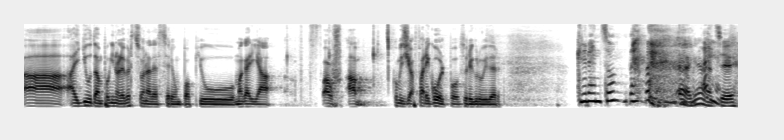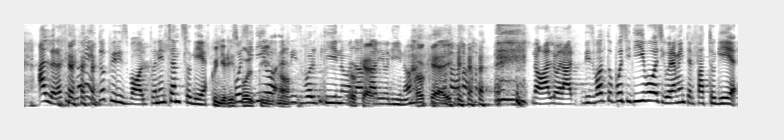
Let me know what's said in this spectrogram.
a- aiuta un pochino le persone ad essere un po' più magari a, a- a- come si dice, a fare colpo sul recruiter. Che ne penso? Eh, che ne pensi? Allora, secondo me è doppio risvolto, nel senso che Quindi il risvoltino, positivo no. risvoltino Ok. da variolino. Ok. no, allora, risvolto positivo sicuramente il fatto che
